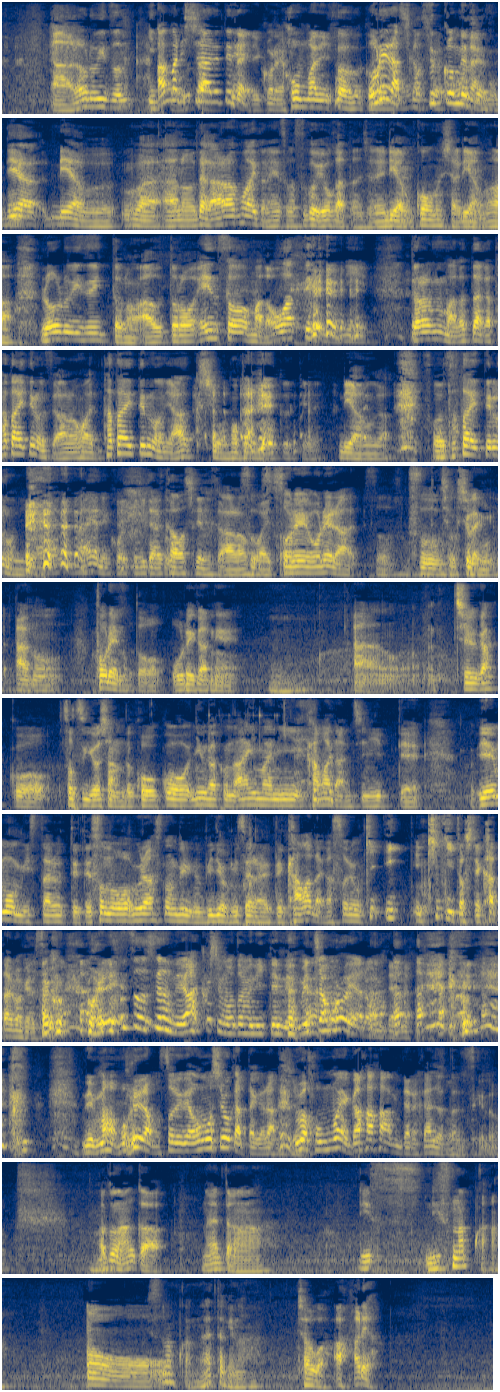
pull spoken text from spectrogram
あロールウィズあんまり知られてないでこれ。ほんまに。そうそう俺らしか突っ込んでないもん。リアリアムはあのだからアラン・ホワイトの演奏がすごい良かったんですよね。リアム興奮したリアムは。ロール・ウィズ・イットのアウトロ演奏まだ終わってるのに ドラムまだだから叩いてるんですよ。アラン・ホワイト叩いてるのに握手を求めていくっていうね リアムが。そう叩いてるのに。なんやねんこいつみたいな顔してるんですよアラン・ホワイト。それ俺らそうそう。あのトレノと俺がね、あの中学校卒業したのと高校入学の合間に鎌田ん家に行って「ええもん見せたる」って言ってそのグラストンベリーのビデオ見せられて鎌田がそれをきい危機として語るわけです。よ これ演奏してるのに握手求めに行ってんだよ。めっちゃおもろいやろみたいな。でまあ俺らもそれで面白かったからうわほんまやガハハみたいな感じだったんですけど。あとなんか何やったかな。リスリスナップかな。おリスナップかな。何やったっけな。ちゃうわ。ああれや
